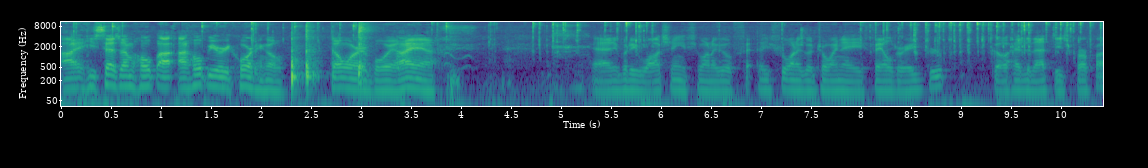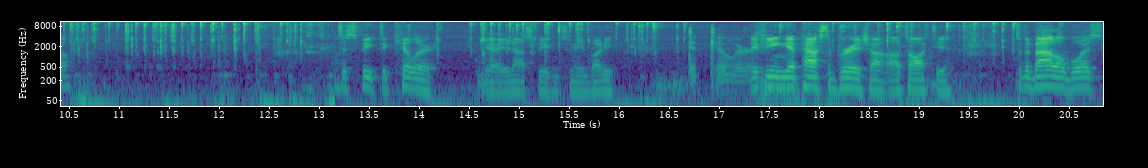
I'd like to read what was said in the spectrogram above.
I he says I'm hope I, I hope you're recording. Oh, don't worry, boy, I am. yeah, anybody watching, if you want to go fa- if you want to go join a failed raid group, go ahead to that dude's profile. To speak to Killer. Yeah, you're not speaking to me, buddy. The killer. If you can get past the bridge, I'll, I'll talk to you. To the battle, boys.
